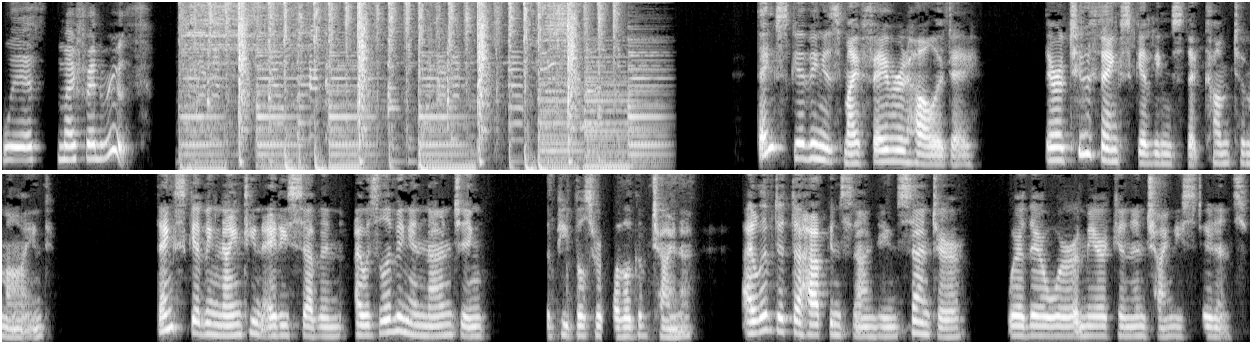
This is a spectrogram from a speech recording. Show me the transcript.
with my friend Ruth. Thanksgiving is my favorite holiday. There are two Thanksgivings that come to mind. Thanksgiving 1987, I was living in Nanjing, the People's Republic of China. I lived at the Hopkins Nanjing Center, where there were American and Chinese students.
